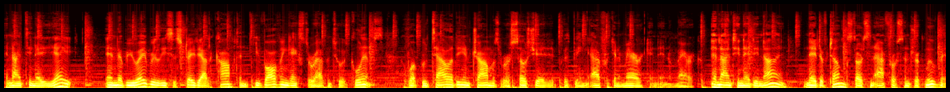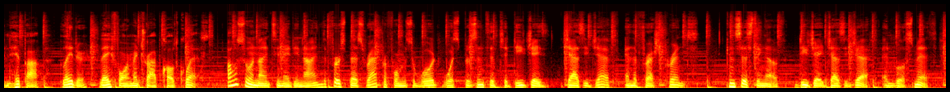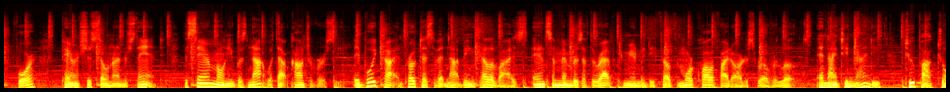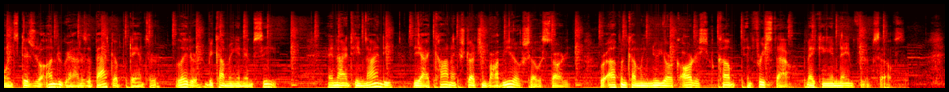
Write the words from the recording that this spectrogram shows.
In 1988, NWA releases Straight Outta Compton, evolving gangster rap into a glimpse of what brutality and traumas were associated with being African American in America. In 1989, Native Tongue starts an Afrocentric movement in hip hop. Later, they form a tribe called Quest. Also in 1989, the first Best Rap Performance Award was presented to DJ Jazzy Jeff and the Fresh Prince consisting of DJ Jazzy Jeff and Will Smith for Parents Just Don't Understand. The ceremony was not without controversy. A boycott and protest of it not being televised, and some members of the rap community felt the more qualified artists were overlooked. In 1990, Tupac joins Digital Underground as a backup dancer, later becoming an MC. In 1990, the iconic Stretch and Bobbito show was started, where up and coming New York artists would come and freestyle, making a name for themselves.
